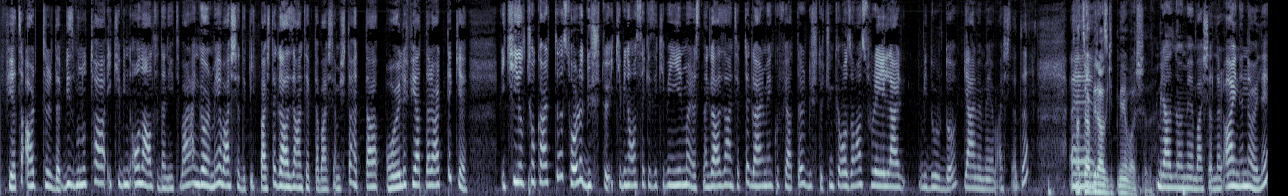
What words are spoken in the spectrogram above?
fiyatı arttırdı. Biz bunu ta 2016'dan itibaren görmeye başladık. İlk başta Gaziantep'te başlamıştı. Hatta o öyle fiyatlar arttı ki iki yıl çok arttı sonra düştü. 2018-2020 arasında Gaziantep'te gayrimenkul fiyatları düştü. Çünkü o zaman Suriyeliler bir durdu gelmemeye başladı. Hatta Ee, biraz gitmeye başladı. Biraz dönmeye başladılar. Aynen öyle.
